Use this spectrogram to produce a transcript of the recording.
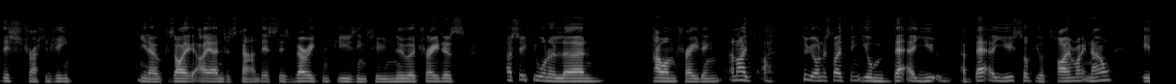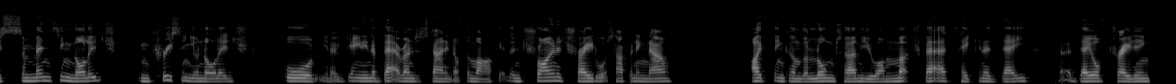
this strategy, you know, because I, I understand this is very confusing to newer traders. Uh, so if you want to learn how I'm trading, and I, uh, to be honest, I think your better you a better use of your time right now is cementing knowledge, increasing your knowledge, or you know gaining a better understanding of the market than trying to trade what's happening now. I think on the long term you are much better taking a day a day of trading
